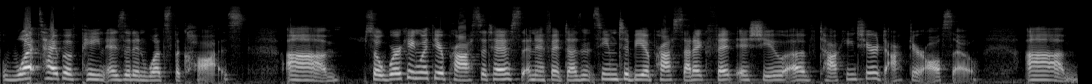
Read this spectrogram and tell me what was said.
what type of pain is it and what's the cause? Um, so working with your prosthetist, and if it doesn't seem to be a prosthetic fit issue, of talking to your doctor also um,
